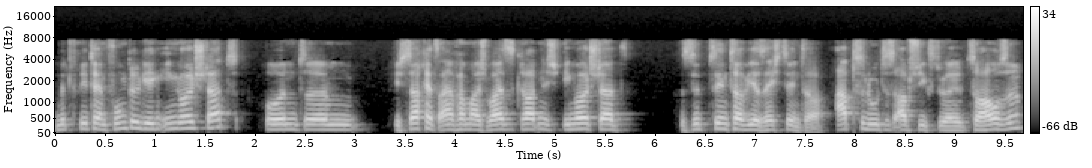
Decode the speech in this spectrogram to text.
mit Friedhelm Funkel gegen Ingolstadt und ähm, ich sage jetzt einfach mal, ich weiß es gerade nicht, Ingolstadt 17. wir 16. Absolutes Abstiegsduell zu Hause.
